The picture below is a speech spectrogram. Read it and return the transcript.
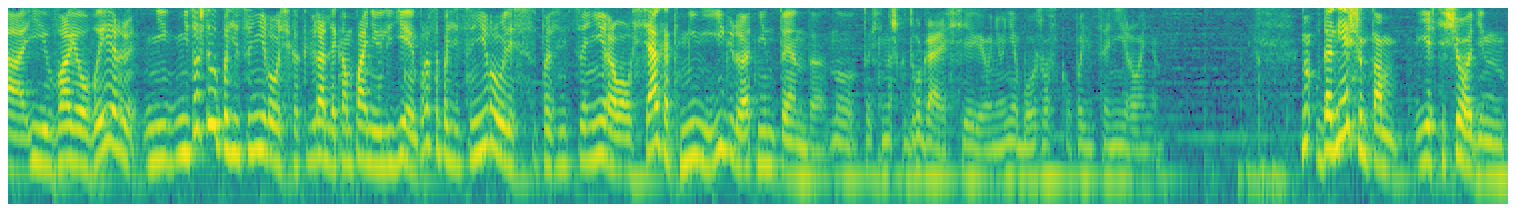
А, и WarioWare не, не то чтобы позиционировался как игра для компании людей, просто позиционировались, позиционировался как мини-игры от Nintendo. Ну, то есть немножко другая серия, у него не было жесткого позиционирования. Ну, в дальнейшем там есть еще один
